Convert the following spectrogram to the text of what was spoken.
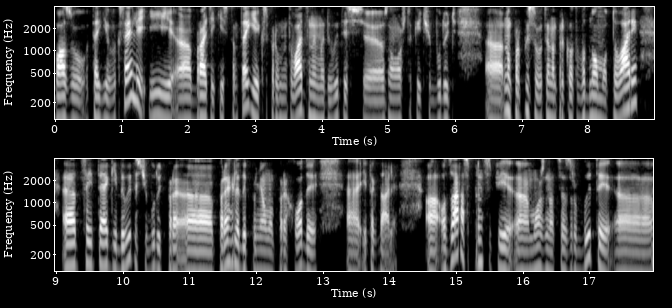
базу тегів в Excel і е, брати якісь там теги, експериментувати з ними, дивитись е, знову ж таки, чи будуть е, ну, прописувати, наприклад, в одному товарі е, цей тег і дивитись, чи будуть пере- е, перегляди по ньому, переходи е, і так далі. А От зараз, в принципі, е, можна це зробити, е,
